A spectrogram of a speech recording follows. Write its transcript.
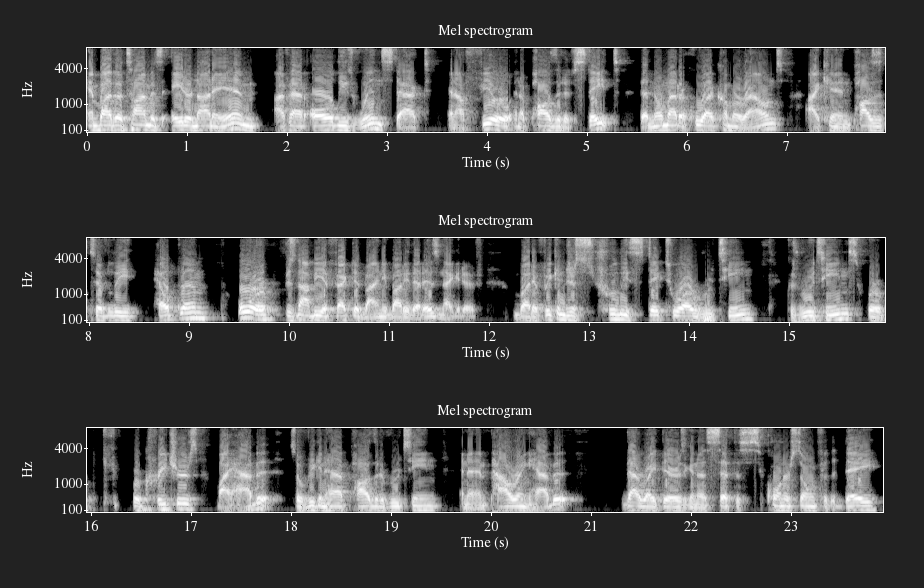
And by the time it's 8 or 9 a.m., I've had all these wins stacked and I feel in a positive state that no matter who I come around, I can positively help them or just not be affected by anybody that is negative. But if we can just truly stick to our routine, because routines, we're, we're creatures by habit. So if we can have positive routine and an empowering habit, that right there is going to set the cornerstone for the day,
